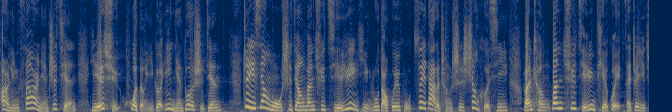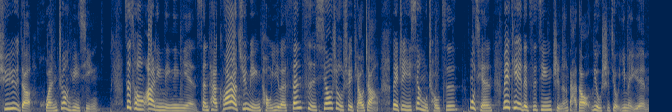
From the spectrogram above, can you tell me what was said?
二零三二年之前，也许或等一个一年多的时间。这一项目是将湾区捷运引入到硅谷最大的城市圣荷西，完成湾区捷运铁轨在这一区域的环状运行。自从2000年 Santa Clara 居民同意了三次销售税调涨，为这一项目筹资，目前 VTA 的资金只能达到69亿美元。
